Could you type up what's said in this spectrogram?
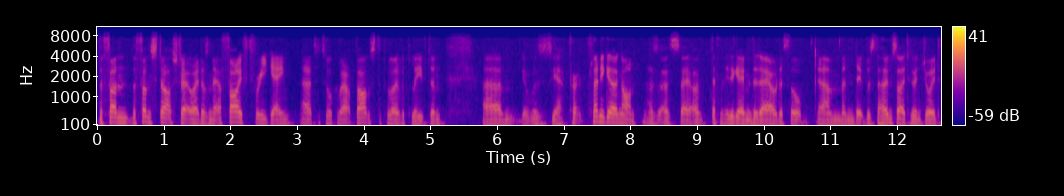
the fun the fun starts straight away, doesn't it? A five-three game uh, to talk about. Barnstaple over Clevedon. Um, it was yeah, pr- plenty going on. As, as I say, uh, definitely the game of the day. I would have thought, um, and it was the home side who enjoyed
